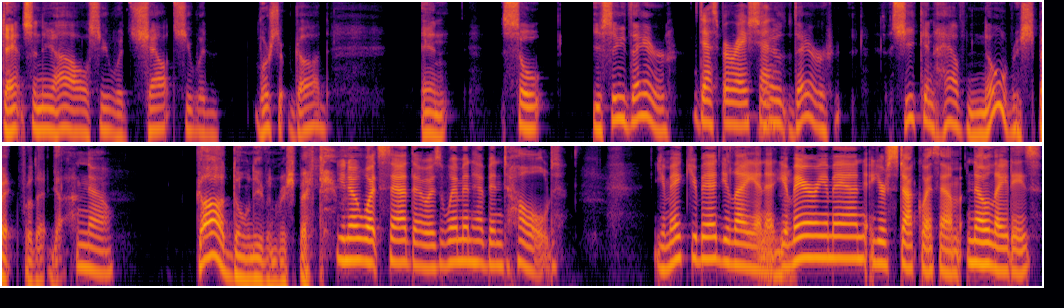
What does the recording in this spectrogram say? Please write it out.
dance in the aisle. She would shout. She would worship God. And so you see there, Desperation. there, there, she can have no respect for that guy. No. God don't even respect him. You know what's sad though is women have been told you make your bed, you lay in it. Yeah. You marry a man, you're stuck with him. No, ladies.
